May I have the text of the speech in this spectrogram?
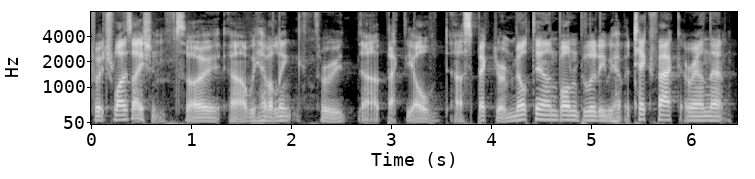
virtualization. So uh, we have a link through uh, back the old Spectre and Meltdown vulnerability. We have a tech FAQ around that.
